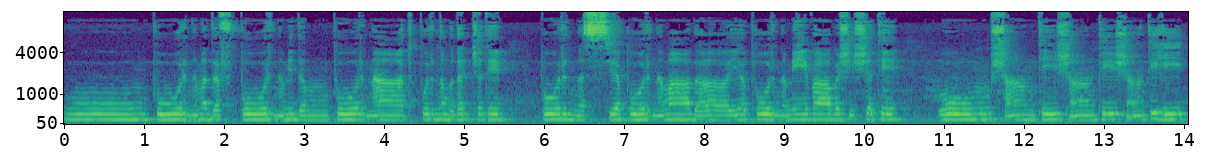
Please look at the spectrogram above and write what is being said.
Om Purnamadav Purnamidam Purnat Purnamudachyate Purnasya Purnamadaya Purnamevavashishyate Om Shanti Shanti Shanti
